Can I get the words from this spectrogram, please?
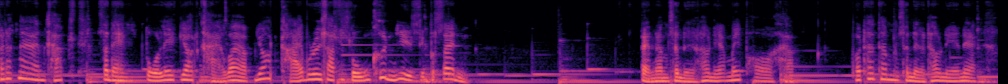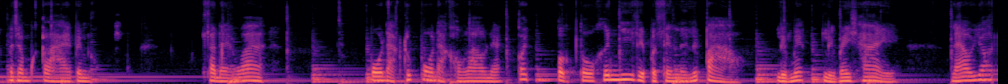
พนักงานครับ แสดงตัวเลขยอดขายว่ายอดขายบริษัทสูงขึ้น 20%แต่นำเสนอเท่านี้ไม่พอครับ เพราะถ้าทำเสนอเท่านี้เนี่ยมันจะกลายเป็นแสดงว่าโปรดักทุกโปรดักของเราเนี่ยก็เติบโตขึ้น 20%เลยหรือเปล่า หรือไม่หรือไม่ใช่ แล้วยอด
